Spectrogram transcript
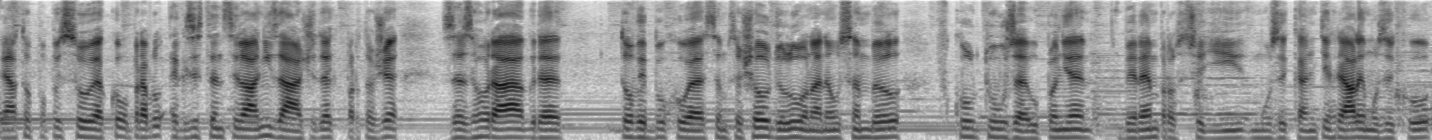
Já to popisuju jako opravdu existenciální zážitek, protože ze zhora, kde to vybuchuje, jsem sešel dolů a najednou jsem byl v kultuře, úplně v jiném prostředí, muzikanti hráli muziku.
